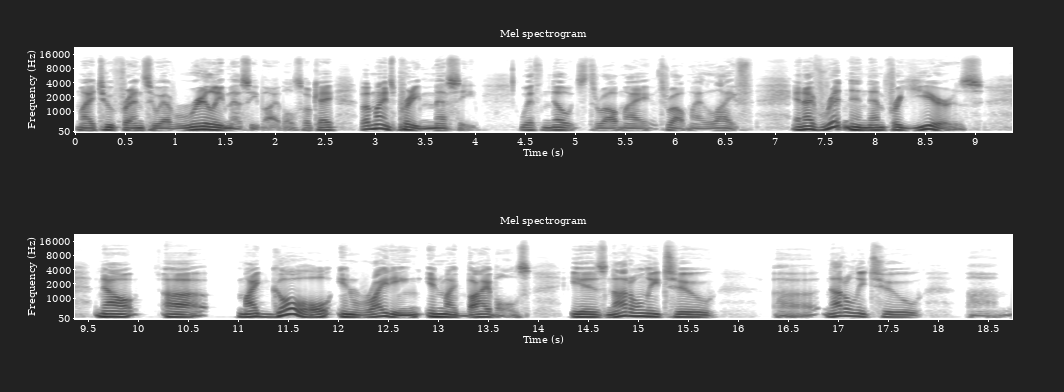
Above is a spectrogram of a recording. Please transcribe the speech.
my two friends who have really messy Bibles. Okay, but mine's pretty messy with notes throughout my throughout my life, and I've written in them for years. Now, uh, my goal in writing in my Bibles is not only to uh, not only to um,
